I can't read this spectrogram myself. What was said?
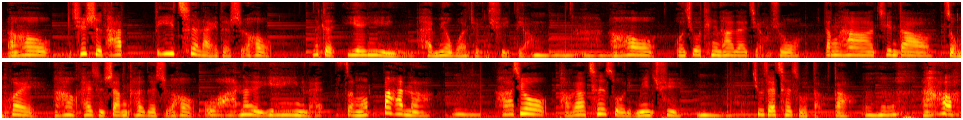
然后其实他第一次来的时候，那个烟瘾还没有完全去掉，嗯、然后我就听他在讲说，当他进到总会，然后开始上课的时候，哇，那个烟瘾来怎么办呢、啊？嗯、他就跑到厕所里面去，嗯、就在厕所祷告，嗯、哼。然后。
